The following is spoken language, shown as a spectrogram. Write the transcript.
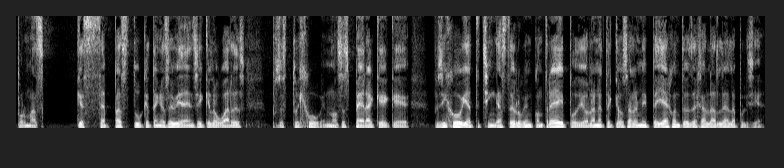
por más que sepas tú que tengas evidencia y que lo guardes, pues es tu hijo, güey. No se espera que, que, pues hijo, ya te chingaste de lo que encontré y pues yo la neta quiero salir mi pellejo, entonces deja hablarle a la policía.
